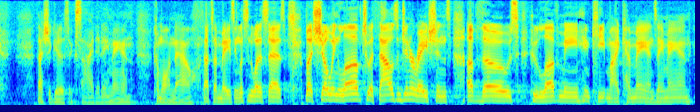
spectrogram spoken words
That should get us excited. Amen. Come on now. That's amazing. Listen to what it says. But showing love to a thousand generations of those who love me and keep my commands. Amen.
